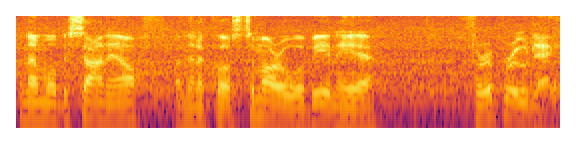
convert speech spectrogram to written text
and then we'll be signing off. And then, of course, tomorrow we'll be in here for a brew day.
